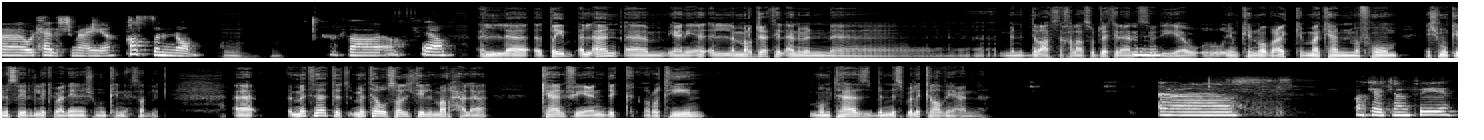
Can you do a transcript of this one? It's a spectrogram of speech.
آه، والحياة الاجتماعية خاصة النوم. ف يا. طيب الآن يعني لما رجعتي الآن من آه، من الدراسة خلاص ورجعتي الآن السعودية ويمكن وضعك ما كان مفهوم إيش ممكن يصير لك بعدين إيش ممكن يحصل لك. آه، متى تت... متى وصلتي لمرحله كان في عندك روتين ممتاز بالنسبة لك راضي عنه؟ آه... أوكي كان في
